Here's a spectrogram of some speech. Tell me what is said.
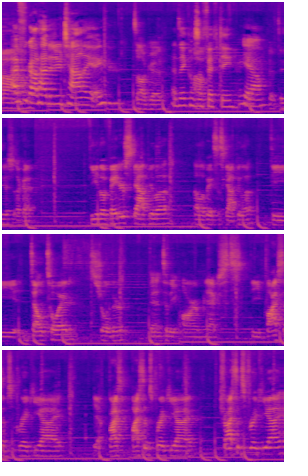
I Um, forgot how to do tallying. It's all good. I'd say close Oh. to 50. Yeah. 50-ish? Okay. The levator scapula elevates the scapula. The deltoid shoulder, then to the arm next. The biceps brachii, yeah, biceps, biceps brachii, triceps brachii,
